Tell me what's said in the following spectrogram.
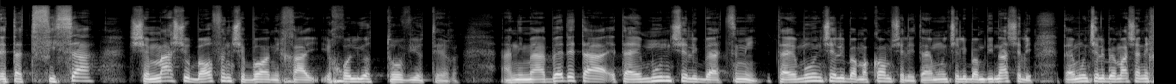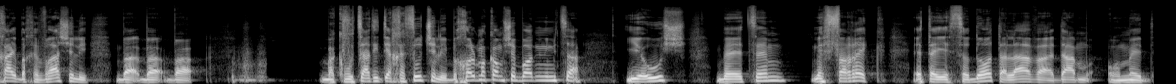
את התפיסה שמשהו באופן שבו אני חי יכול להיות טוב יותר. אני מאבד את, ה, את האמון שלי בעצמי, את האמון שלי במקום שלי, את האמון שלי במדינה שלי, את האמון שלי במה שאני חי, בחברה שלי, ב, ב, ב, בקבוצת התייחסות שלי, בכל מקום שבו אני נמצא. ייאוש בעצם מפרק את היסודות עליו האדם עומד.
